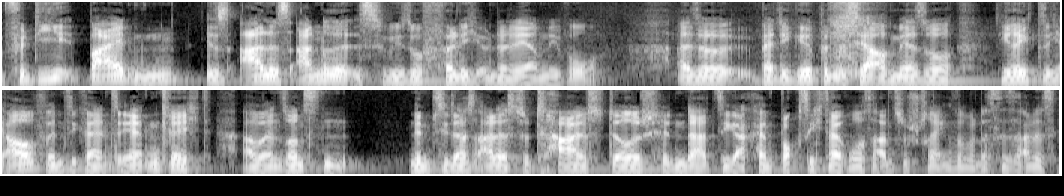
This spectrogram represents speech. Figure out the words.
für die beiden ist alles andere ist sowieso völlig unter deren Niveau. Also Betty Gilpin ist ja auch mehr so, die regt sich auf, wenn sie keine Zigaretten kriegt, aber ansonsten nimmt sie das alles total störrisch hin, da hat sie gar keinen Bock, sich da groß anzustrengen, aber das ist alles,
